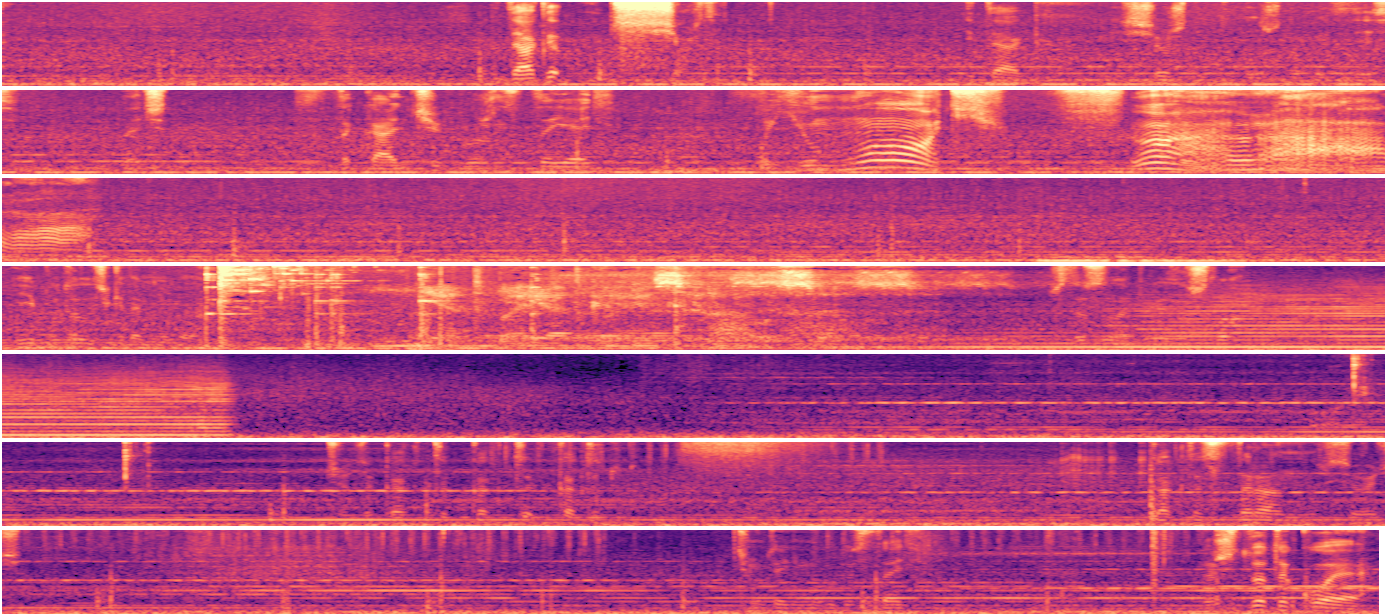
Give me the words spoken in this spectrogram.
Так, черт. Итак, еще что-то должно быть здесь. Значит, стаканчик должен стоять. Твою мать! И бутылочки там не было. Нет порядка без хаоса. Что со мной произошло? Ой. Что-то как-то, как-то, как-то тут... Как-то странно все очень. Почему-то я не могу достать. Да что такое?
